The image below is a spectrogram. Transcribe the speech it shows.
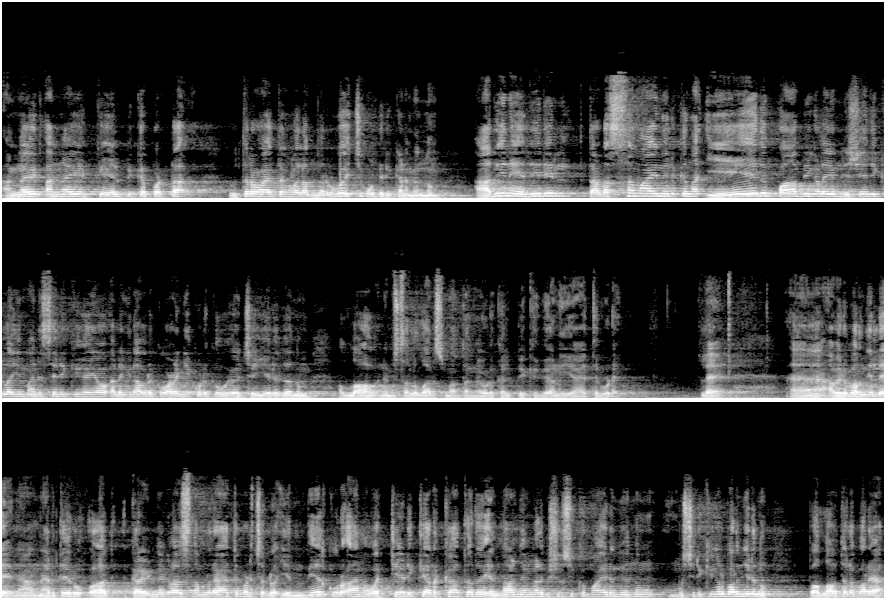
അങ്ങയെ അങ്ങയെ ഏൽപ്പിക്കപ്പെട്ട ഉത്തരവാദിത്തങ്ങളെല്ലാം നിർവഹിച്ചു കൊണ്ടിരിക്കണമെന്നും അതിനെതിരിൽ തടസ്സമായി നിൽക്കുന്ന ഏത് പാപികളെയും നിഷേധികളെയും അനുസരിക്കുകയോ അല്ലെങ്കിൽ അവർക്ക് വഴങ്ങിക്കൊടുക്കുകയോ ചെയ്യരുതെന്നും അള്ളാഹു നബി സല്ലാ വസ്മ തങ്ങളോട് കൽപ്പിക്കുകയാണ് ഈ ആയത്തിലൂടെ. അല്ലേ? അവർ പറഞ്ഞില്ലേ ഞാൻ നേരത്തെ കഴിഞ്ഞ ക്ലാസ് നമ്മൾ ആയത്ത് പഠിച്ചല്ലോ എന്തേ ഖുർആൻ ഒറ്റയടിക്ക് ഇറക്കാത്തത് എന്നാൽ ഞങ്ങൾ വിശ്വസിക്കുമായിരുന്നു എന്ന് മുസ്ലിക്കുകൾ പറഞ്ഞിരുന്നു. അപ്പോൾ അള്ളാഹു തല പറയാം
